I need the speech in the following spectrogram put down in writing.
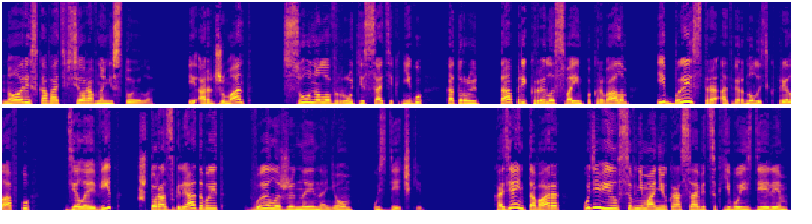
Но рисковать все равно не стоило. И Арджумант сунула в руки Сати книгу, которую та прикрыла своим покрывалом и быстро отвернулась к прилавку, делая вид, что разглядывает выложенные на нем уздечки. Хозяин товара удивился вниманию красавицы к его изделиям,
